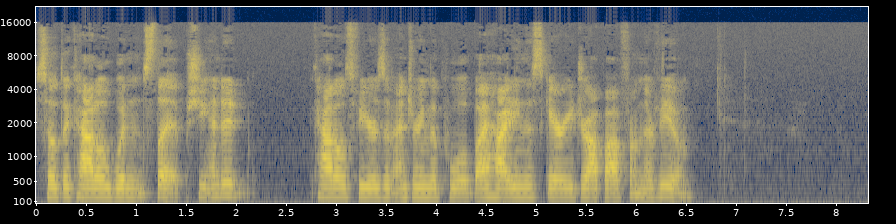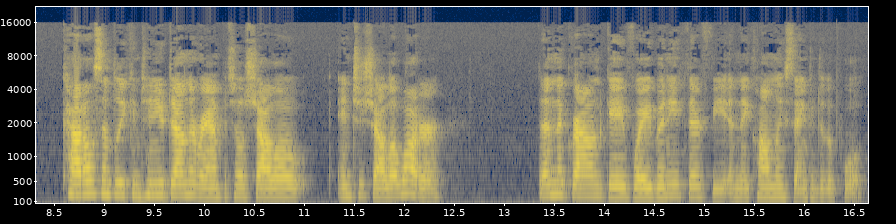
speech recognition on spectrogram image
so the cattle wouldn't slip. She ended cattle's fears of entering the pool by hiding the scary drop off from their view. Cattle simply continued down the ramp until shallow into shallow water. Then the ground gave way beneath their feet and they calmly sank into the pool.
